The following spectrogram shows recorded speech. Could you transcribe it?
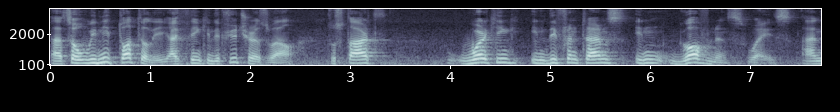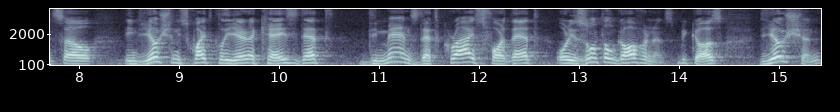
Uh, so we need totally, I think, in the future as well, to start working in different terms in governance ways. And so in the ocean, it's quite clear a case that demands, that cries for that horizontal governance, because the ocean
